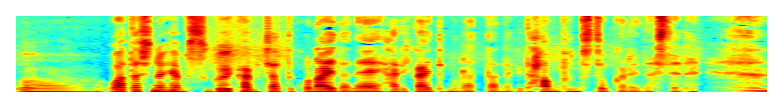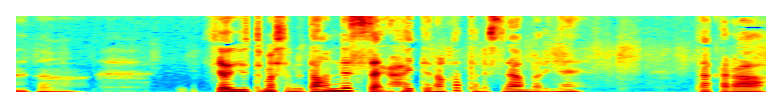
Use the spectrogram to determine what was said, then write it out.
うん、私の部屋もすごいカビちゃってこの間ね張り替えてもらったんだけど半分ずつお金出してね、うん、言ってましたね。断熱材が入ってなかったんですねあんまりね。だから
